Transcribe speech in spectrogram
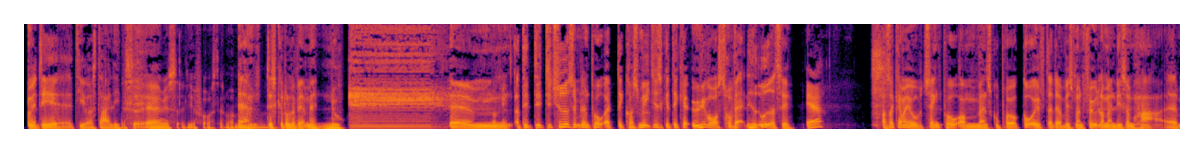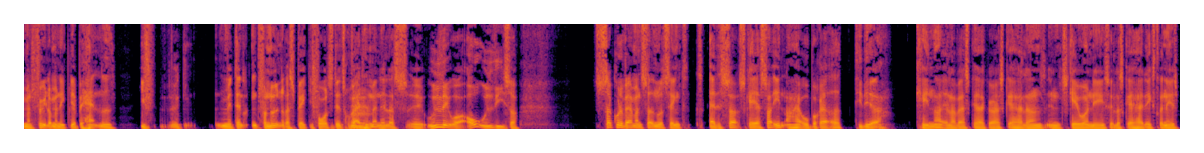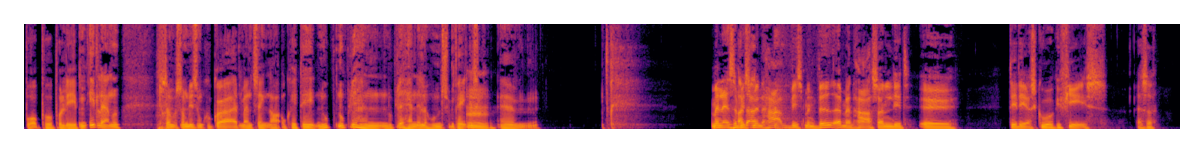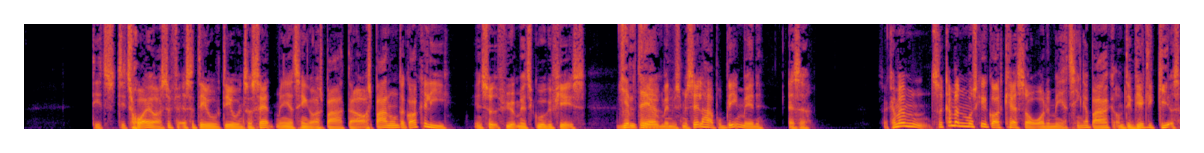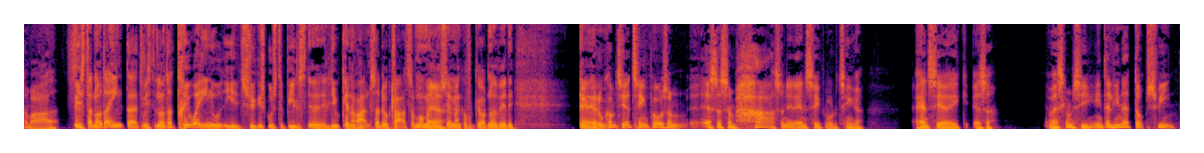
Men det, er- de er også dejlige. Jeg sidder, ja, jeg sidder lige og forestiller mig. Ja, det skal du lade være med nu. Øhm, okay. Og det, det, det tyder simpelthen på, at det kosmetiske, det kan øge vores troværdighed udadtil. ja. Og så kan man jo tænke på, om man skulle prøve at gå efter det, hvis man føler, man ligesom har, at man føler, man ikke bliver behandlet i, øh, med den fornødne respekt i forhold til den troværdighed, mm. man ellers øh, udlever og udviser. Så kunne det være, at man sad nu og tænkte, er det så, skal jeg så ind og have opereret de der kinder, eller hvad skal jeg gøre? Skal jeg have lavet en skævere næse, eller skal jeg have et ekstra næsebor på, på læben? Et eller andet, som, som ligesom kunne gøre, at man tænkte, Nå, okay, det, nu, nu, bliver han, nu bliver han eller hun sympatisk. Mm. Øhm, Men altså, Og hvis, der- man har, hvis man ved, at man har sådan lidt øh, det der skurkefjes, altså, det, det tror jeg også, altså det er, jo, det er jo interessant, men jeg tænker også bare, der er også bare nogen, der godt kan lide en sød fyr med et skurkefjes. jamen, det, Det er jo, men hvis man selv har et problem med det, altså, så kan, man, så kan man måske godt kaste sig over det, men jeg tænker bare, om det virkelig giver så meget. hvis der er noget, der, er en, der, hvis det er noget, der driver en ud i et psykisk ustabilt øh, liv generelt, så er det jo klart, så må man ja. Jo se, om man kan få gjort noget ved det. Det kan Øhm. du komme til at tænke på, som, altså, som har sådan et ansigt, hvor du tænker, han ser ikke, altså, hvad skal man sige, en, der ligner et dumt svin.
